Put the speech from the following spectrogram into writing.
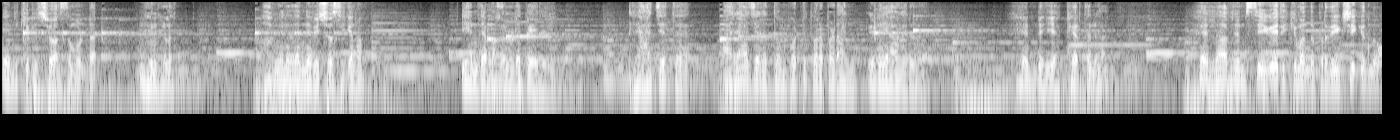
എനിക്ക് വിശ്വാസമുണ്ട്. നിങ്ങളും അങ്ങനെ തന്നെ വിശ്വസിക്കണം. എന്റെ മകളുടെ പേരിൽ രാജ്യത്ത് അരാജകത്വം പൊട്ടിപ്പുറപ്പെടാൻ ഇടയാകരുത്. എന്റെ ഈ അഭ്യർത്ഥന എല്ലാവരും സ്വീകരിക്കുമെന്ന് പ്രതീക്ഷിക്കുന്നു.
